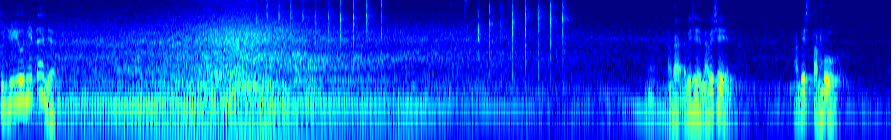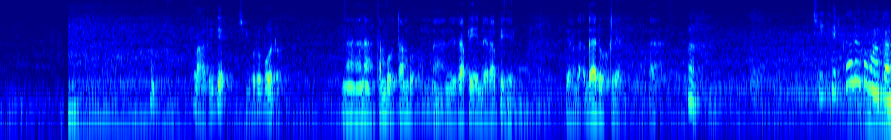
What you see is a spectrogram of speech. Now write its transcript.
Tujuh unit aja. Makan, habisin, habisin. Habis tambu. Lari deh, si bodoh-bodoh. Nah, nah, tambu, tambu. Nah, dirapiin, dirapiin. Biar nggak gaduh kalian. Nah. Hmm. Sedikit kali kau makan.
